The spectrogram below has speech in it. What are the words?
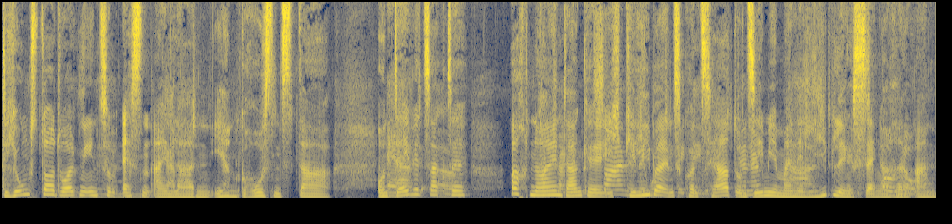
Die Jungs dort wollten ihn zum Essen einladen, ihren großen Star. Und David sagte, uh, Ach nein, danke, ich gehe lieber ins Konzert und sehe mir meine Lieblingssängerin "Oh, an.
